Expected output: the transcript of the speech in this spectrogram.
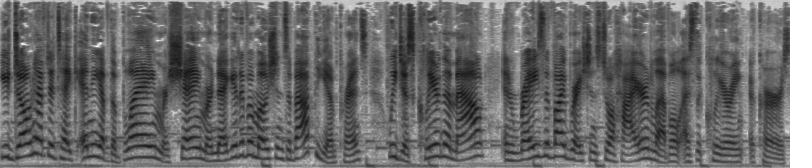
You don't have to take any of the blame or shame or negative emotions about the imprints. We just clear them out and raise the vibrations to a higher level as the clearing occurs.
